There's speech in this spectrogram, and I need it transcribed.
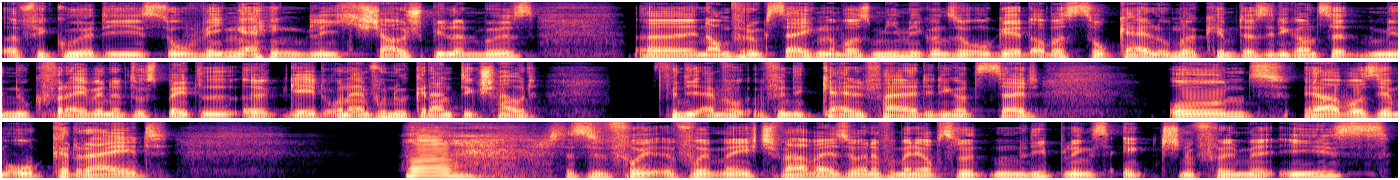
eine Figur, die so wenig eigentlich schauspielern muss. Äh, in Anführungszeichen, was Mimik und so angeht, aber so geil umkommt, dass er die ganze Zeit mir nur frei, wenn er durchs Battle äh, geht und einfach nur grantig schaut. Finde ich einfach, finde ich geil, feiert die die ganze Zeit. Und ja, was ich am auch gereiht, Ah, Das ist voll, fällt mir echt schwer, weil es einer von meinen absoluten Lieblings-Action-Filme ist.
